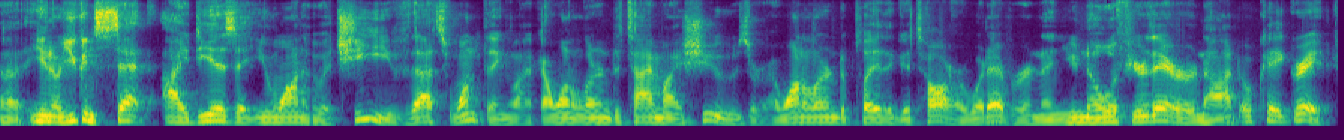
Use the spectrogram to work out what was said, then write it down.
uh, you know you can set ideas that you want to achieve. That's one thing. Like I want to learn to tie my shoes, or I want to learn to play the guitar, or whatever. And then you know if you're there or not. Okay, great.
